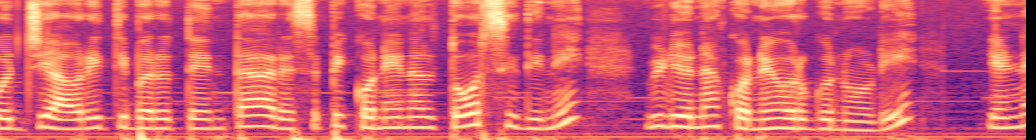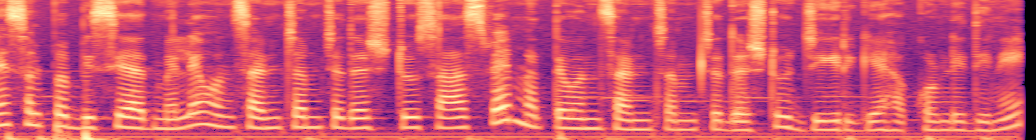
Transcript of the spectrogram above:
ಗೊಜ್ಜಿ ಯಾವ ರೀತಿ ಬರುತ್ತೆ ಅಂತ ರೆಸಿಪಿ ಕೊನೆಯಲ್ಲಿ ತೋರಿಸಿದ್ದೀನಿ ವಿಡಿಯೋನ ಕೊನೆವರೆಗೂ ನೋಡಿ. ಎಣ್ಣೆ ಸ್ವಲ್ಪ ಬಿಸಿ ಆದಮೇಲೆ ಒಂದು ಸಣ್ಣ ಚಮಚದಷ್ಟು ಸಾಸಿವೆ ಮತ್ತು ಒಂದು ಸಣ್ಣ ಚಮಚದಷ್ಟು ಜೀರಿಗೆ ಹಾಕ್ಕೊಂಡಿದ್ದೀನಿ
